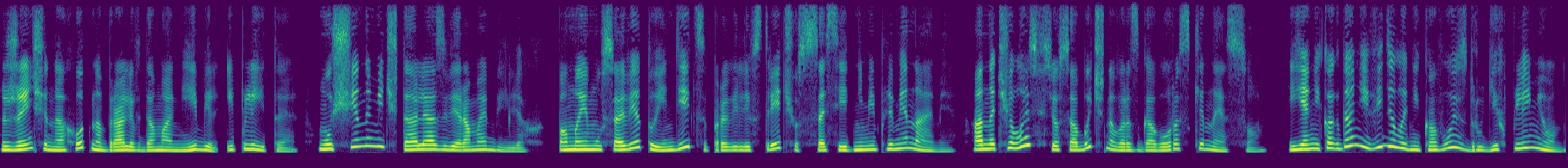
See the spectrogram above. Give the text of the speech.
Женщины охотно брали в дома мебель и плиты. Мужчины мечтали о зверомобилях. По моему совету индейцы провели встречу с соседними племенами. А началось все с обычного разговора с Кинессо. Я никогда не видела никого из других племен.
